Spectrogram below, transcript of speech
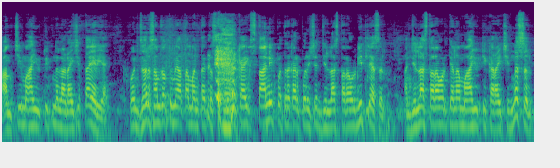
आमची महायुतीतनं लढायची तयारी आहे. पण जर समजा तुम्ही आता म्हणताय तसं काही स्थानिक पत्रकार परिषद जिल्हा स्तरावर घेतली असेल आणि जिल्हा स्तरावर त्यांना महायुती करायची नसेल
